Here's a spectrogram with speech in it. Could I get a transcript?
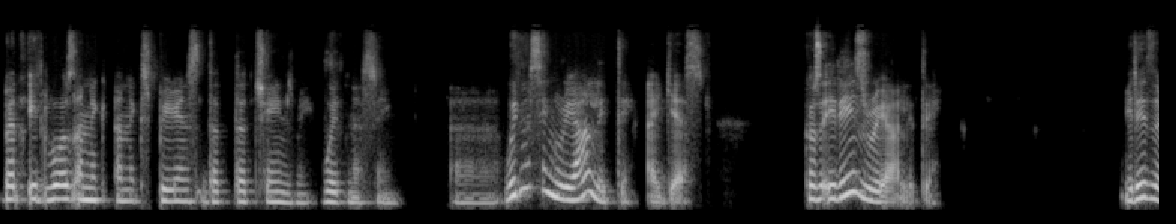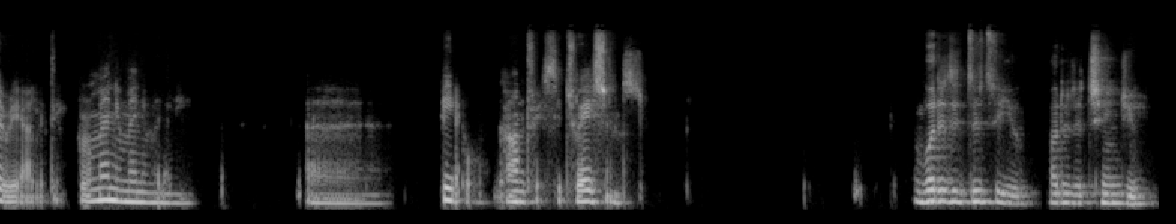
but it was an an experience that that changed me. Witnessing, uh, witnessing reality, I guess, because it is reality. It is a reality for many, many, many uh, people, countries, situations. What did it do to you? How did it change you?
